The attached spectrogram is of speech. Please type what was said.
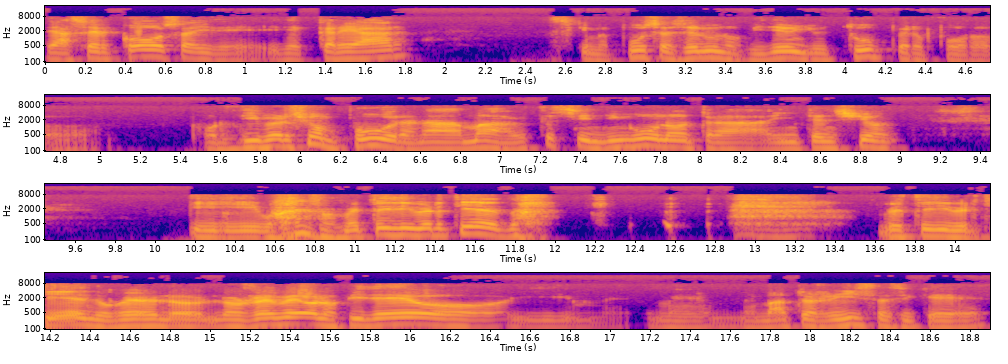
hacer cosas y de, crear. Así que me puse a hacer unos videos en YouTube, pero por, por diversión pura, nada más, sin ninguna otra intención. Y bueno, me estoy divirtiendo. Me estoy divirtiendo, veo, lo, reveo los videos y me, mato de risa, así que,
